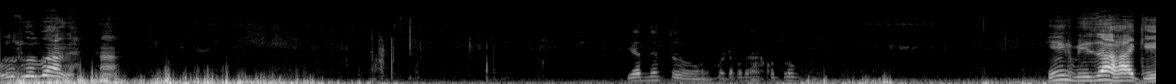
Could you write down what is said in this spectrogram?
ಉದುರ್ಸ್ಬೋದು ಹಂಗೆ, ಹಾಂ. ಎದ್ದು ನಿಂತು ಪಟ ಪಟ ಹಾಕೋತ ಹೋಗು ಹಿಂಗೆ ಬೀಜ ಹಾಕಿ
